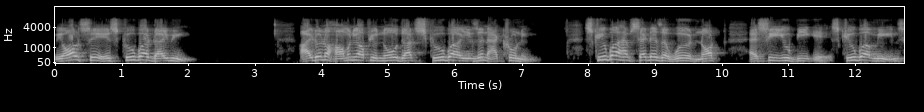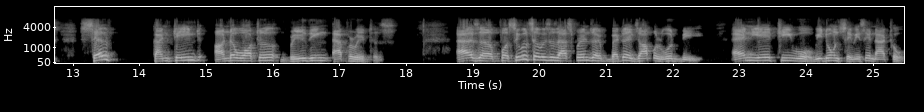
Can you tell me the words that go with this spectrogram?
we all say scuba diving. I don't know how many of you know that scuba is an acronym. Scuba have said as a word, not S-C-U-B-A. Scuba means self-contained underwater breathing apparatus. As uh, for civil services aspirants, a better example would be NATO. We don't say, we say NATO.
